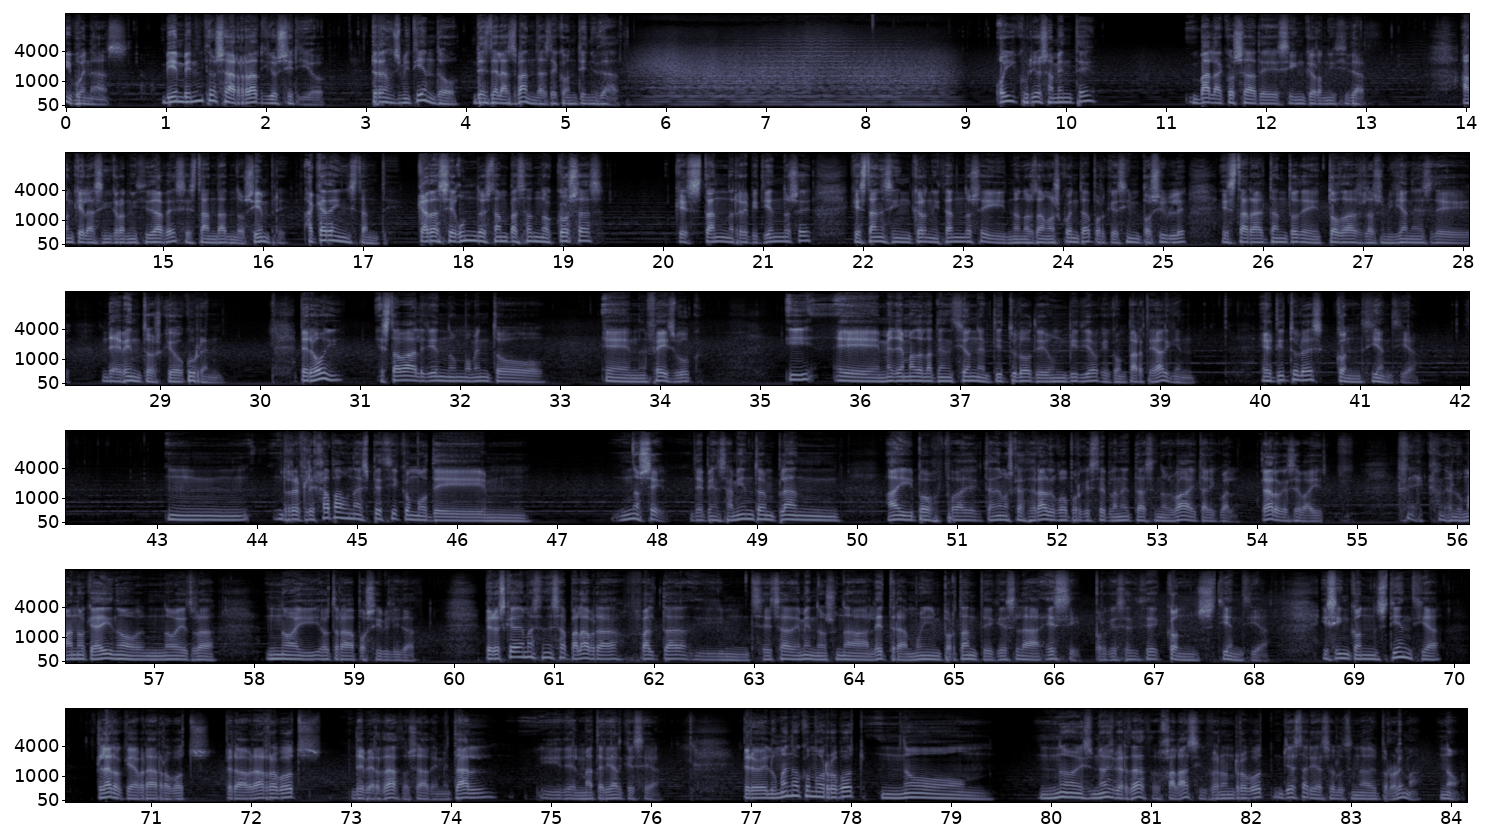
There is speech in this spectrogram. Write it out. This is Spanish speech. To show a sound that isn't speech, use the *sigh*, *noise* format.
Muy buenas. Bienvenidos a Radio Sirio, transmitiendo desde las bandas de continuidad. Hoy, curiosamente, va la cosa de sincronicidad. Aunque las sincronicidades se están dando siempre, a cada instante. Cada segundo están pasando cosas que están repitiéndose, que están sincronizándose y no nos damos cuenta porque es imposible estar al tanto de todas las millones de, de eventos que ocurren. Pero hoy estaba leyendo un momento en Facebook y eh, me ha llamado la atención el título de un vídeo que comparte alguien. El título es Conciencia. Mm, reflejaba una especie como de... Mm, no sé, de pensamiento en plan... Ay, pues, tenemos que hacer algo porque este planeta se nos va y tal y cual. Claro que se va a ir. *laughs* Con el humano que hay no, no, hay otra, no hay otra posibilidad. Pero es que además en esa palabra falta y se echa de menos una letra muy importante que es la S, porque se dice consciencia. Y sin consciencia, claro que habrá robots, pero habrá robots de verdad, o sea, de metal y del material que sea. Pero el humano como robot no, no, es, no es verdad. Ojalá si fuera un robot ya estaría solucionado el problema. No.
